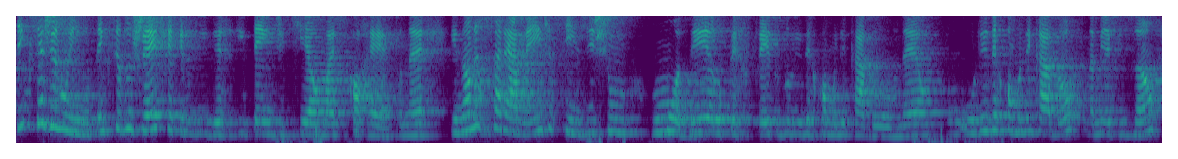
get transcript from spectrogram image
tem que ser genuíno, tem que ser do jeito que aquele líder entende que é o mais correto, né? E não necessariamente assim existe um, um modelo perfeito do líder comunicador, né? O, o, líder comunicador, na minha visão,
